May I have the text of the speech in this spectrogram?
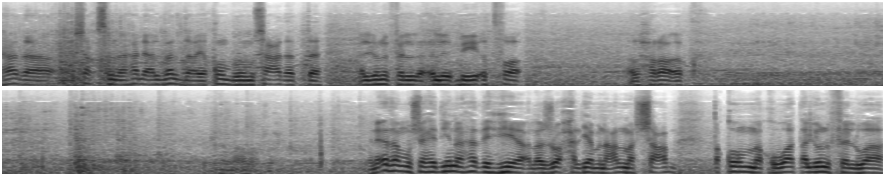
هذا شخص من أهالي البلدة يقوم بمساعدة اليونيفيل بإطفاء الحرائق. يعني إذا مشاهدينا هذه هي الأجواء حاليا من علما الشعب. تقوم قوات اليونيفيل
